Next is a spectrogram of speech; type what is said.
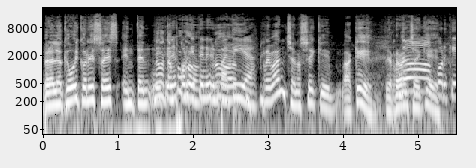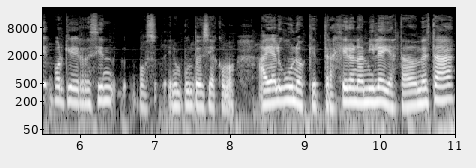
Pero lo que voy con eso es entender. No, tenés por tampoco. qué tener no, empatía. Revancha, no sé qué. ¿A qué? ¿De revancha no, de qué? porque, porque recién vos en un punto decías como, hay algunos que trajeron a Milei hasta donde está,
